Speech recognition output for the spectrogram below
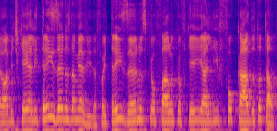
eu abdiquei ali três anos da minha vida. Foi três anos que eu falo que eu fiquei ali focado total.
